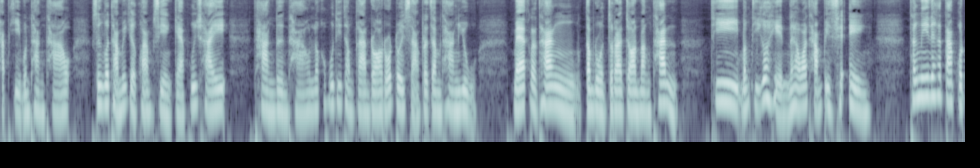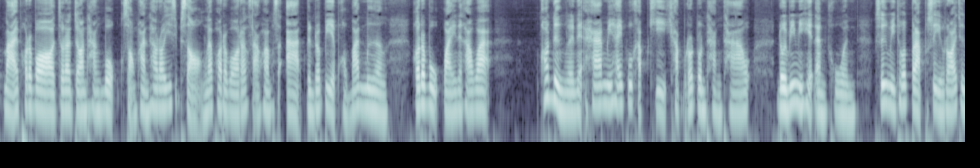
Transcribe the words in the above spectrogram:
ขับขี่บนทางเท้า ซึ่งก็ทำให้เกิดความเสี่ยงแก่ผู้ใช้ทางเดินเท้า แล้วก็ผู้ที่ทำการรอรถโดยสารประจำทางอยู่ แม้กระทั่งตำรวจจราจรบางท่าน ที่บางทีก็เห็นนะคะว่าทำผิดเอง ทั้งนี้นะคะตามกฎหมายพรบจราจรทางบก 2522 และพรบรักษาความสะอาดเป็นระเบียบของบ้านเมือง ก็ระบุไว้นะคะว่า ข้อหนึ่งเลยเนี่ยห้ามมิให้ผู้ขับขี่ขับรถบนทางเท้า โดยไม่มีเหตุอันควร ซึ่งมีโทษปรับ 400ถึง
